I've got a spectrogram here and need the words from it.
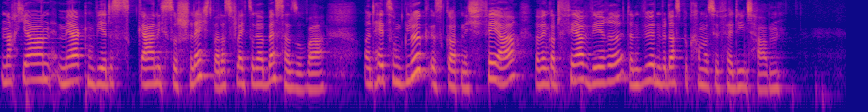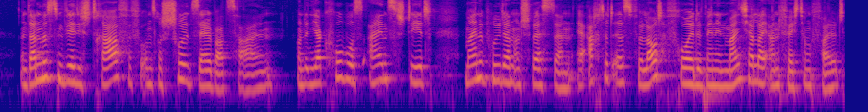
nach Jahren, merken wir, dass es gar nicht so schlecht war, dass es vielleicht sogar besser so war. Und hey, zum Glück ist Gott nicht fair, weil wenn Gott fair wäre, dann würden wir das bekommen, was wir verdient haben. Und dann müssten wir die Strafe für unsere Schuld selber zahlen. Und in Jakobus 1 steht, meine Brüder und Schwestern, erachtet es für lauter Freude, wenn in mancherlei Anfechtung fallt.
